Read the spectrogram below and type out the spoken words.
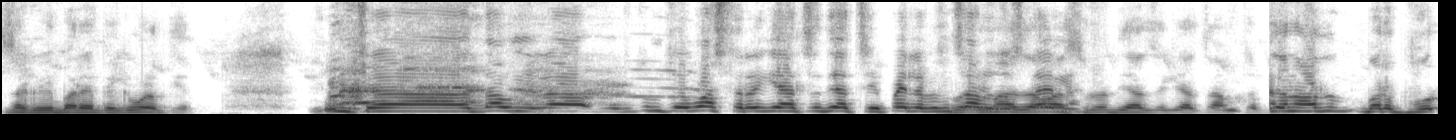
सगळी बऱ्यापैकी ओळखतात. तुमच्या दावणीला म्हणजे तुमचं वस्त्र घ्यायचं द्यायचं पहिल्यापासून चालू माझा वासरू द्यायचं घ्यायचं आमचा. भरपूर.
